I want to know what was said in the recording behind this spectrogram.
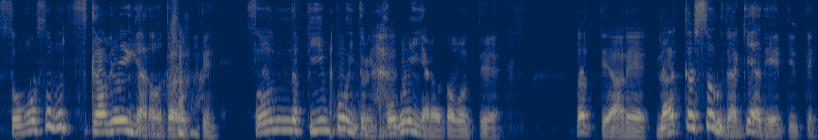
そもそもつかめんやろと思って、そんなピンポイントに飛べんやろと思って、だってあれ、落下しとるだけやでって言って。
